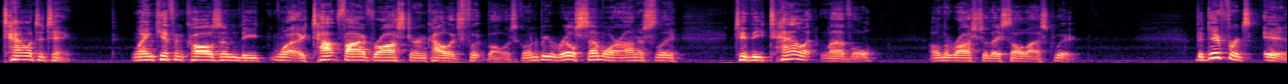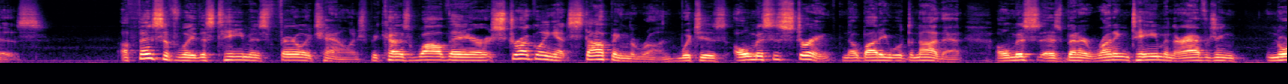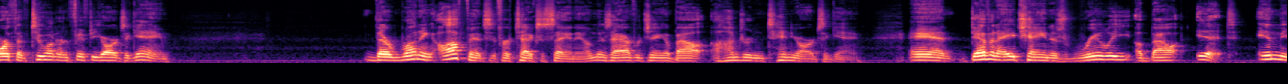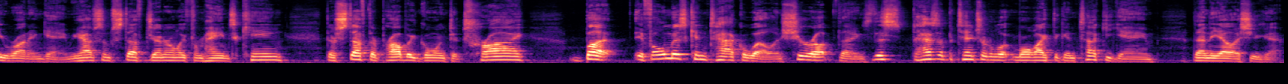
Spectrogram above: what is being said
talented team. Lane Kiffin calls them the a top five roster in college football. It's going to be real similar, honestly, to the talent level on the roster they saw last week. The difference is, offensively, this team is fairly challenged because while they are struggling at stopping the run, which is Ole Miss's strength, nobody will deny that. Ole Miss has been a running team and they're averaging north of 250 yards a game their running offense for Texas A&M is averaging about 110 yards a game. And De'Von Achane is really about it in the running game. You have some stuff generally from Haynes King. There's stuff they're probably going to try. But if Ole Miss can tackle well and sure up things, this has a potential to look more like the Kentucky game than the LSU game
